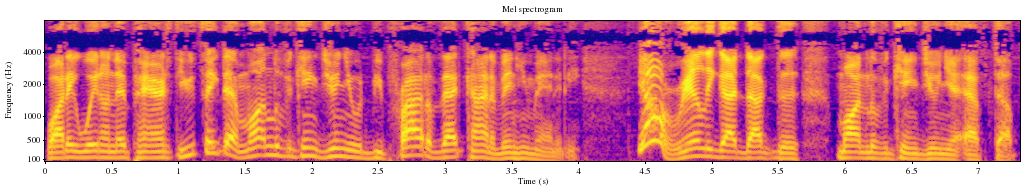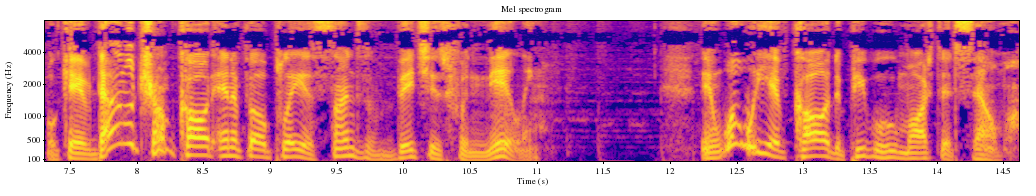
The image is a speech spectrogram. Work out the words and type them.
while they wait on their parents. Do you think that Martin Luther King Jr. would be proud of that kind of inhumanity? Y'all really got Dr. Martin Luther King Jr. effed up, okay? If Donald Trump called NFL players sons of bitches for kneeling, then what would he have called the people who marched at Selma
